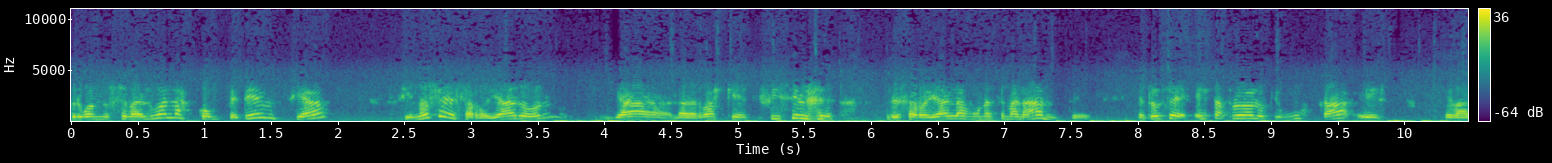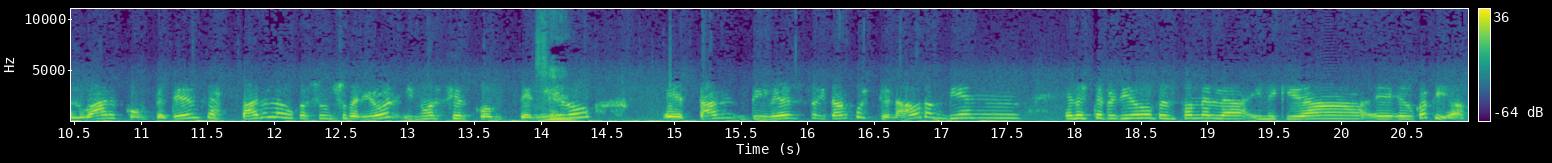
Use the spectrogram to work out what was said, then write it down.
pero cuando se evalúan las competencias, si no se desarrollaron, ya la verdad es que es difícil desarrollarlas una semana antes. Entonces, esta prueba lo que busca es evaluar competencias para la educación superior y no así el contenido eh, tan diverso y tan cuestionado también en este periodo pensando en la inequidad eh, educativa.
